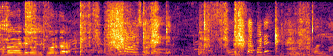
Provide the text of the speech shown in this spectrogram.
கொண்டாந்து கொஞ்சம் சோறு தரேன் கொஞ்சம் சோறு வாங்கிக்கிறேன் உங்களுக்கு சாப்பாடு போதுமா?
